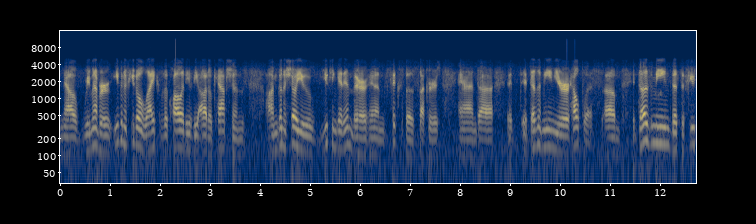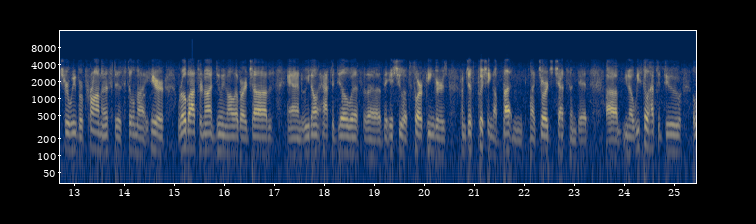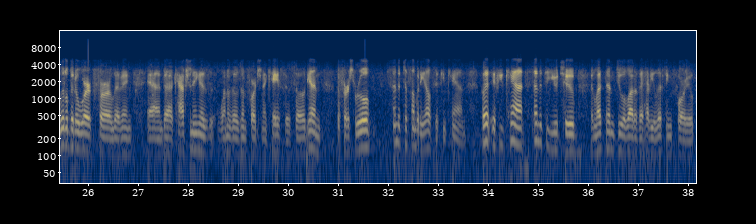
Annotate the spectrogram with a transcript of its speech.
Now remember, even if you don't like the quality of the auto captions, I'm going to show you you can get in there and fix those suckers and uh, it, it doesn't mean you're helpless. Um, it does mean that the future we were promised is still not here. Robots are not doing all of our jobs and we don't have to deal with uh, the issue of sore fingers from just pushing a button like George Jetson did. Um, you know, we still have to do a little bit of work for our living and uh, captioning is one of those unfortunate cases. So again, the first rule, send it to somebody else if you can. But if you can't, send it to YouTube and let them do a lot of the heavy lifting for you.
